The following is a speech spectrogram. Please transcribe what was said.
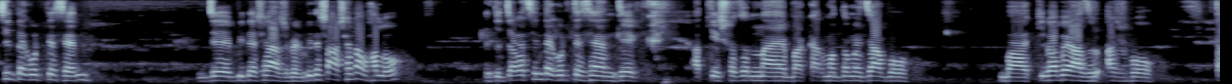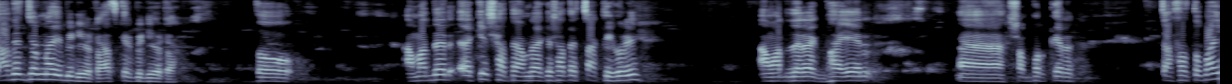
চিন্তা করতেছেন যে বিদেশে আসবেন, বিদেশে আসাটা ভালো, কিন্তু যারা চিন্তা করতেছেন যে আত্মীয় স্বজন নাই বা কার মাধ্যমে যাব বা কীভাবে আস- আসব, তাদের জন্য এই ভিডিওটা, আজকের ভিডিওটা। তো আমাদের একই সাথে, আমরা একই সাথে চাকরি করি। আমাদের এক ভাইয়ের সম্পর্কের চাচাতো ভাই,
